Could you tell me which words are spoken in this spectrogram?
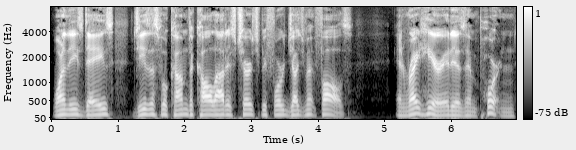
One of these days, Jesus will come to call out his church before judgment falls. And right here, it is important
